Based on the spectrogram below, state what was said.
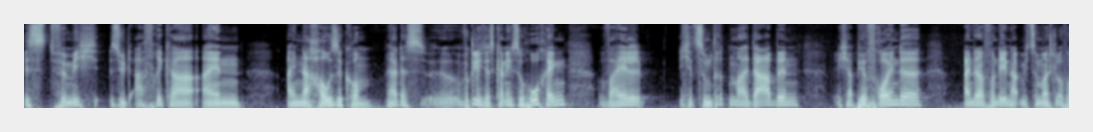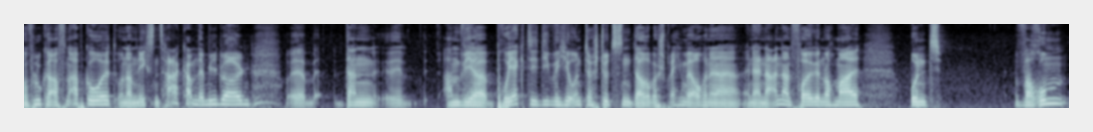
ist für mich Südafrika ein, ein Nachhausekommen. Ja, das äh, wirklich, das kann ich so hochhängen, weil ich jetzt zum dritten Mal da bin. Ich habe hier Freunde, einer von denen hat mich zum Beispiel auf dem Flughafen abgeholt und am nächsten Tag kam der Mietwagen. Äh, dann äh, haben wir Projekte, die wir hier unterstützen. Darüber sprechen wir auch in einer, in einer anderen Folge nochmal. Und warum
